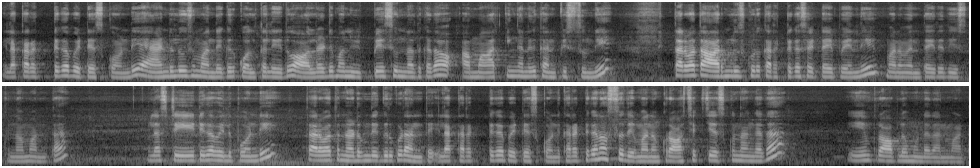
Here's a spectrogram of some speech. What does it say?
ఇలా కరెక్ట్గా పెట్టేసుకోండి. హ్యాండ్ లూజ్ మన దగ్గర కొలత లేదు. ఆల్రెడీ మనం విప్పేసి ఉన్నది కదా ఆ మార్కింగ్ అనేది కనిపిస్తుంది. తర్వాత ఆర్మ్ లూజ్ కూడా కరెక్ట్గా సెట్ అయిపోయింది. మనం ఎంత అయితే తీసుకున్నామో అంత. ఇలా స్ట్రేట్గా వెళ్ళిపోండి. తర్వాత నడుము దగ్గర కూడా అంతే. ఇలా కరెక్ట్గా పెట్టేసుకోండి. కరెక్ట్గానే వస్తుంది. మనం క్రాస్ చెక్ చేసుకున్నాం కదా ఏం ప్రాబ్లం ఉండదు అనమాట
